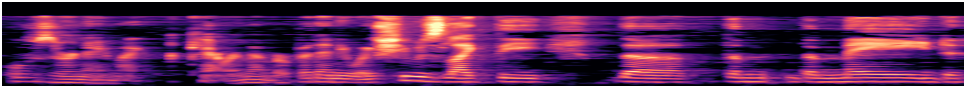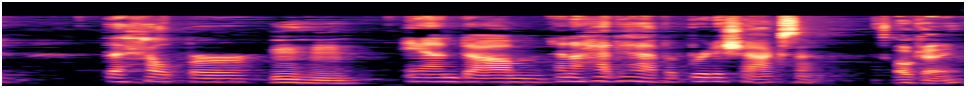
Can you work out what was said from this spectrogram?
what was her name? I can't remember. But anyway, she was like the the the the maid, the helper, mm-hmm. and um, and I had to have a British accent Okay.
